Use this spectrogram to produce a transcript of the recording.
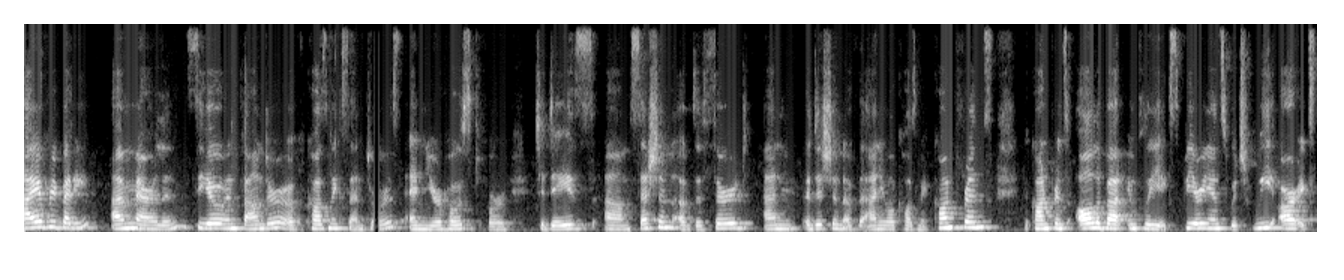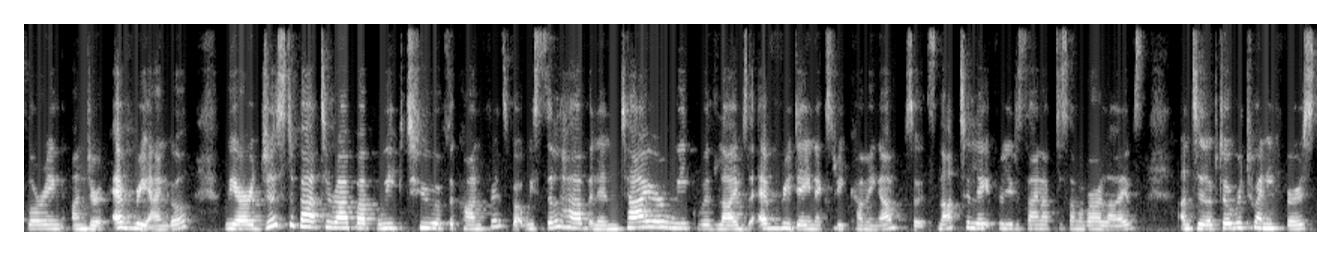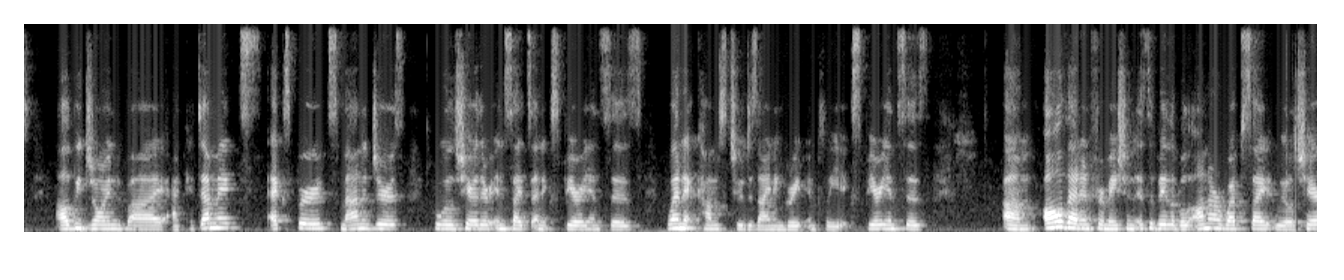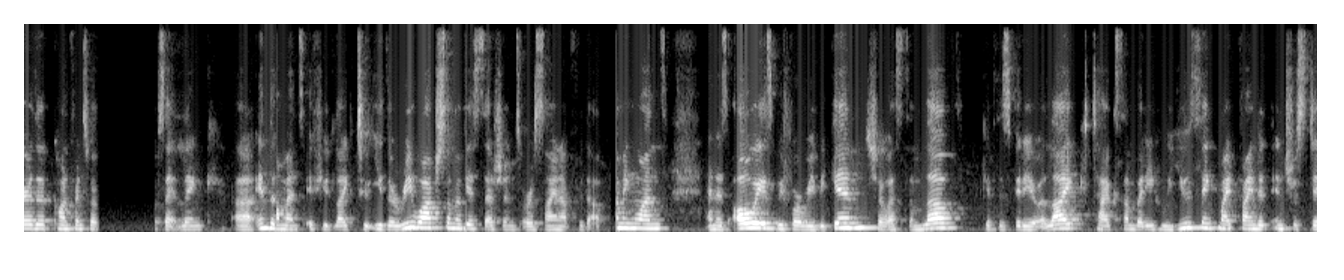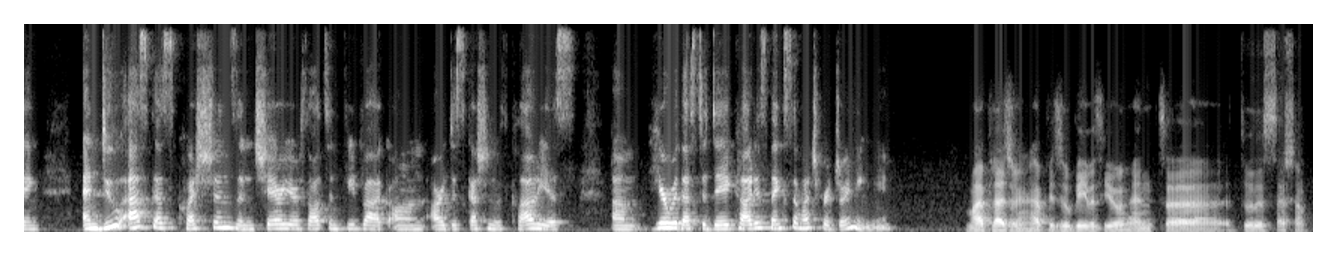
Hi, everybody. I'm Marilyn, CEO and founder of Cosmic Centaurs, and your host for today's um, session of the third an- edition of the annual Cosmic Conference. The conference all about employee experience, which we are exploring under every angle. We are just about to wrap up week two of the conference, but we still have an entire week with lives every day next week coming up. So it's not too late for you to sign up to some of our lives until October 21st. I'll be joined by academics, experts, managers who will share their insights and experiences when it comes to designing great employee experiences. Um, all that information is available on our website. We'll share the conference website link uh, in the comments if you'd like to either rewatch some of these sessions or sign up for the upcoming ones. And as always, before we begin, show us some love, give this video a like, tag somebody who you think might find it interesting, and do ask us questions and share your thoughts and feedback on our discussion with Claudius um, here with us today. Claudius, thanks so much for joining me. My pleasure. Happy to be with you and uh, do this session.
